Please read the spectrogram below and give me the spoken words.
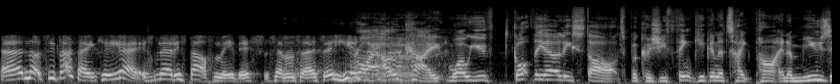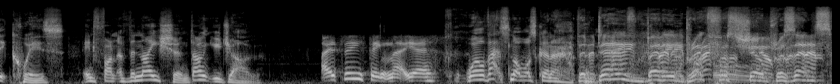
Uh, not too bad, thank you. Yeah, it's an early start for me. This seven thirty. Right, okay. Well, you've got the early start because you think you're going to take part in a music quiz in front of the nation, don't you, Joe? I do think that. Yes. Well, that's not what's going to happen. The Dave Berry Breakfast Show presents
